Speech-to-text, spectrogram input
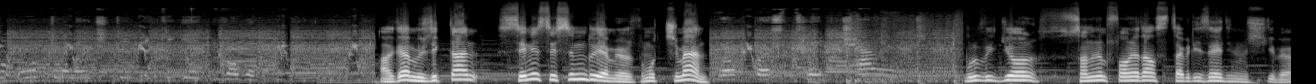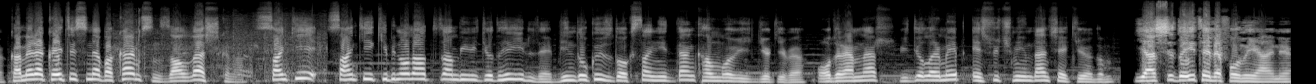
Bu. Aga müzikten senin sesini duyamıyoruz Umut Çimen. Challenge. Bu video sanırım sonradan stabilize edilmiş gibi. Kamera kalitesine bakar mısınız Allah aşkına? Sanki sanki 2016'dan bir video değildi. 1997'den kalma video gibi. O dönemler videolarımı hep S3 Min'den çekiyordum. Yaşlı dayı telefonu yani.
